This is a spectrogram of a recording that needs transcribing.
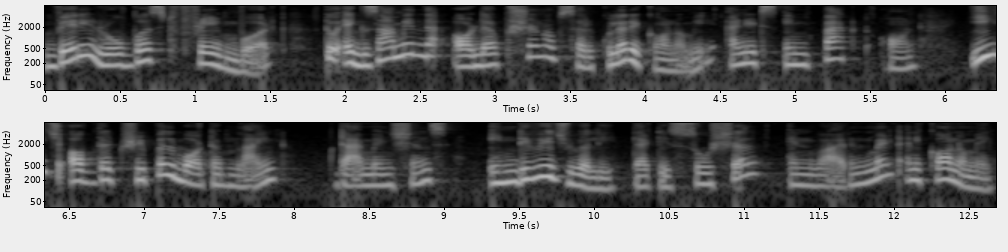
very robust framework to examine the adoption of circular economy and its impact on each of the triple bottom line dimensions individually that is social, environment and economic.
